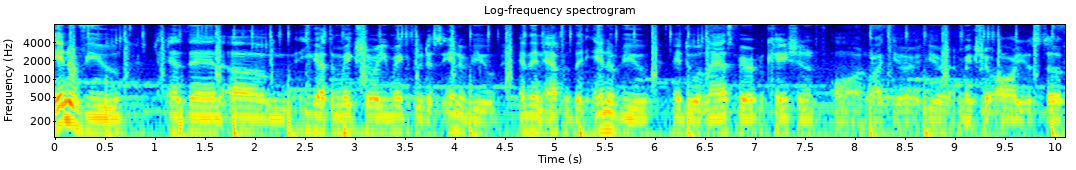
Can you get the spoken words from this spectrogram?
interview and then um, you have to make sure you make it through this interview and then after the interview they do a last verification on like your your make sure all your stuff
